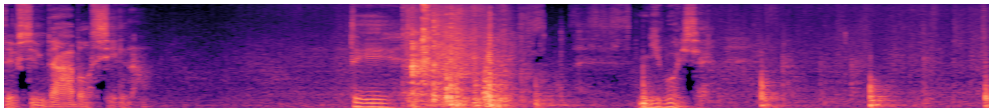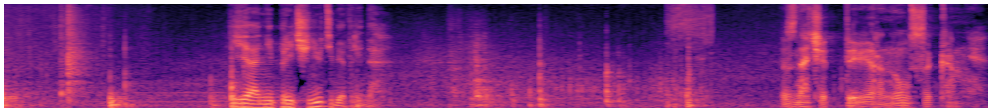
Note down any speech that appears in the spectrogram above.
Ты всегда был сильным. Ты не бойся. Я не причиню тебе вреда. Значит, ты вернулся ко мне.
